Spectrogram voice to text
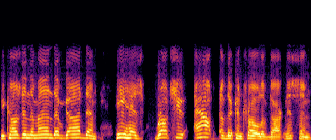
because in the mind of God, He has brought you out of the control of darkness and,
